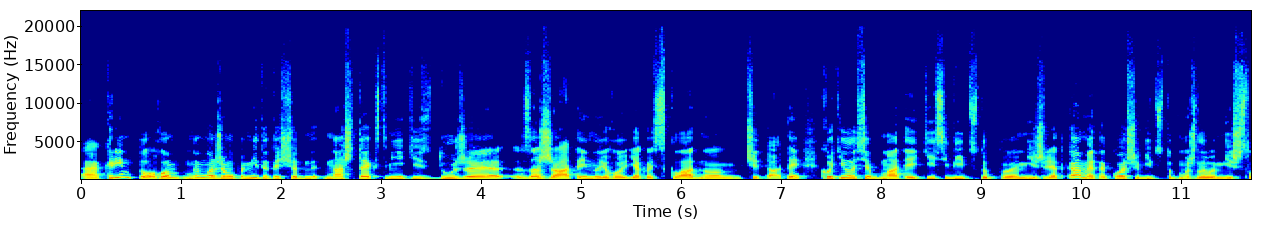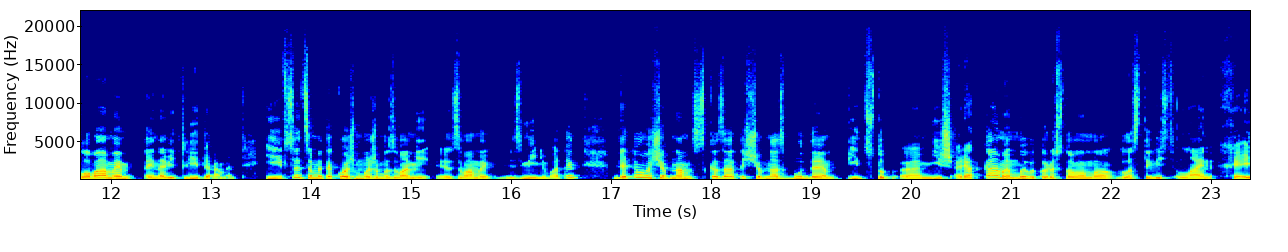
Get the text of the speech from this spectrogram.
Е, Крім того, ми можемо помітити, що наш текст він якийсь дуже зажатий, ну його якось складно читати. Хотілося б мати якийсь відступ е, між рядками, а також відступ, можливо, між словами та й навіть літерами. І все це ми також можемо з вами, з вами змінювати. Для того, щоб нам сказати, що в нас буде відступ е, між рядками, ми використовуємо властивість line height.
